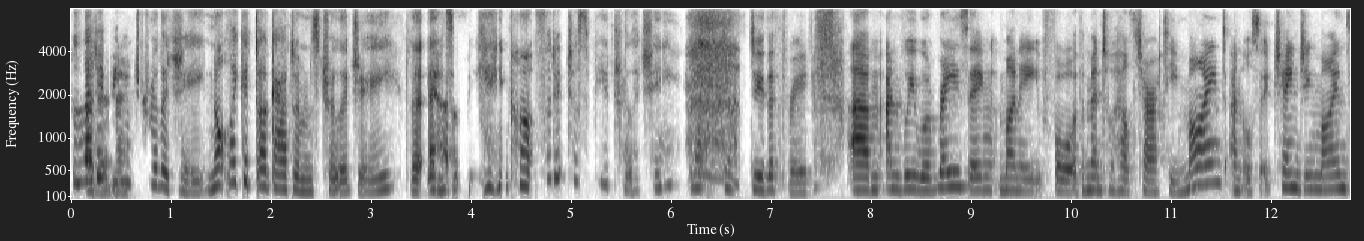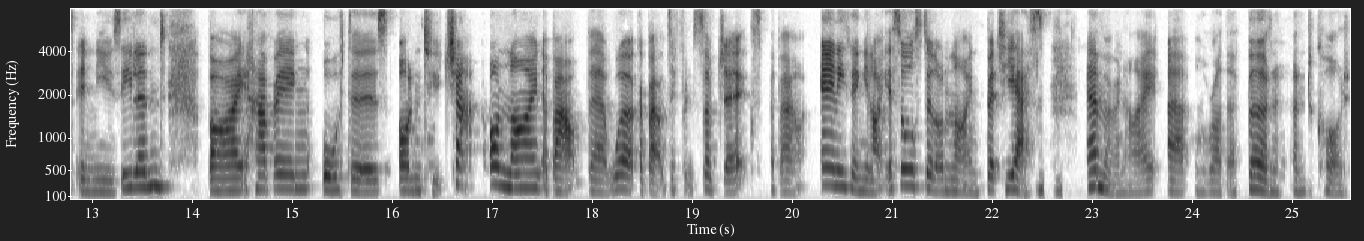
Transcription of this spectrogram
let it be know. a trilogy, not like a Doug Adams trilogy that yes. ends up being eight parts. Let it just be a trilogy. Let's just do the three. Um, and we were raising money for the mental health charity Mind and also Changing Minds in New Zealand by having authors on to chat online about their work, about different subjects, about anything you like. It's all still online. But yes, mm-hmm. Emma and I, uh, or rather Byrne and Codd,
